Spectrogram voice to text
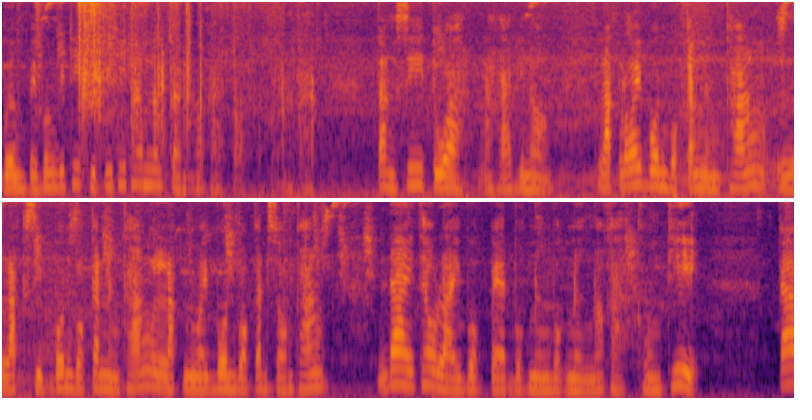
เบิงไปเบิงวิธีคิดวิธีทำน้ำกันเนาะค่ะนะคะตั้งซี่ตัวนะคะพี่น้องหลักร้อยบนบวกกันหนึ่งครั้ง หลักสิบบนบวกกันหนึ่งครั้ง หลักหน่วยบนบวกกันสองครั้ง ได้เท่าไหร่บวกแปดบวกหนึ่งบวกหนึ่งเนาะค่ะ คงที่เก้า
